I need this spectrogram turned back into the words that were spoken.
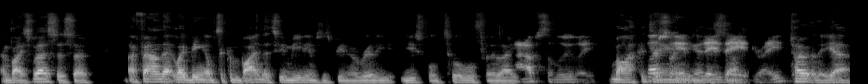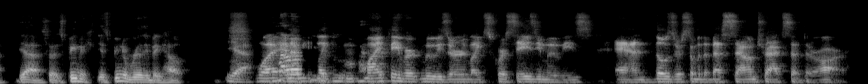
and vice versa. So I found that like being able to combine the two mediums has been a really useful tool for like Absolutely. marketing. Especially in and today's stuff. age, right? Totally, yeah, yeah. So it's been a, it's been a really big help. Yeah. Well, and I mean, like my favorite movies are like Scorsese movies, and those are some of the best soundtracks that there are.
